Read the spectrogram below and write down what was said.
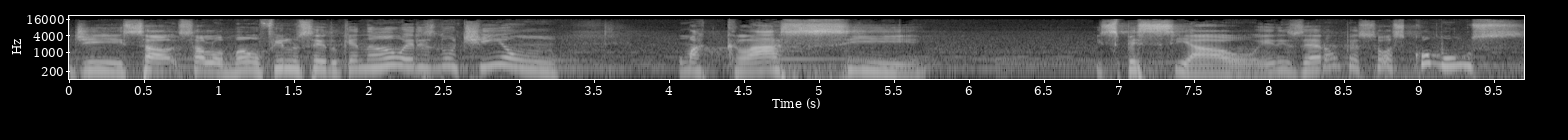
de Salomão, filho não sei do que. Não, eles não tinham uma classe especial. Eles eram pessoas comuns,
